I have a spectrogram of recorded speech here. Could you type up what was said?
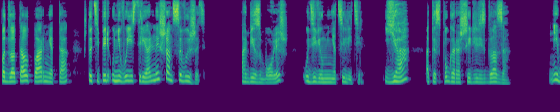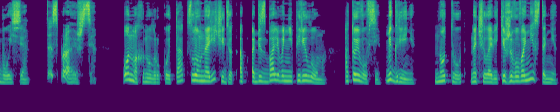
подлатал парня так, что теперь у него есть реальные шансы выжить. «Обезболишь?» — удивил меня целитель. «Я?» — от испуга расширились глаза. «Не бойся, ты справишься». Он махнул рукой так, словно речь идет об обезболивании перелома, а то и вовсе мигрени. Но тут на человеке живого места нет.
